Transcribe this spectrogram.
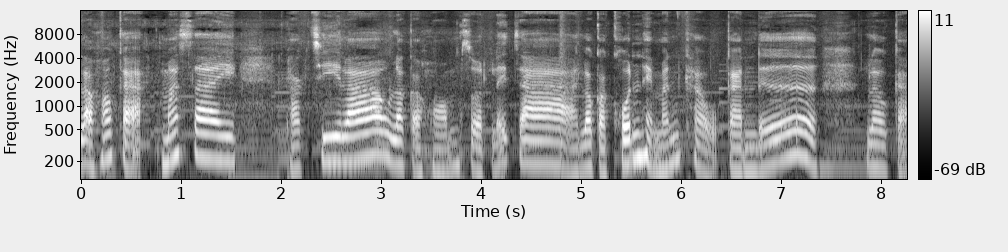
แล้วเฮาก็มาใส่ผักชีลาวแล้วก็หอมสดเลยจ้า แล้วก็ค้นให้มันเข้ากันเด้อแล้วก็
